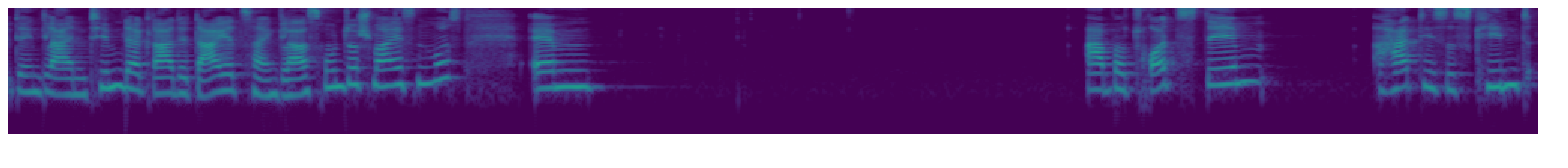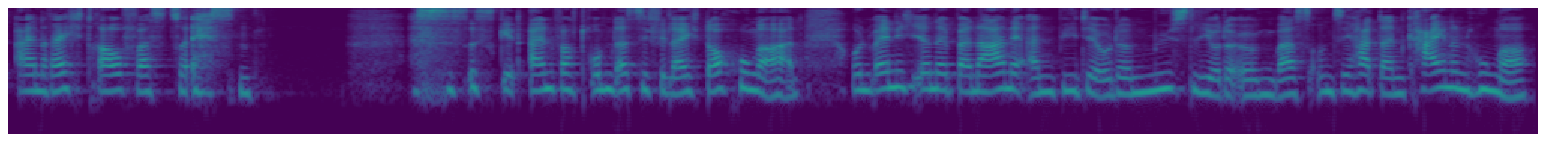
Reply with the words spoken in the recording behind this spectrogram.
den kleinen Tim, der gerade da jetzt sein Glas runterschmeißen muss. Ähm, aber trotzdem hat dieses Kind ein Recht drauf, was zu essen. Es, geht einfach darum, dass sie vielleicht doch Hunger hat. Und wenn ich ihr eine Banane anbiete oder ein Müsli oder irgendwas und sie hat dann keinen Hunger,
